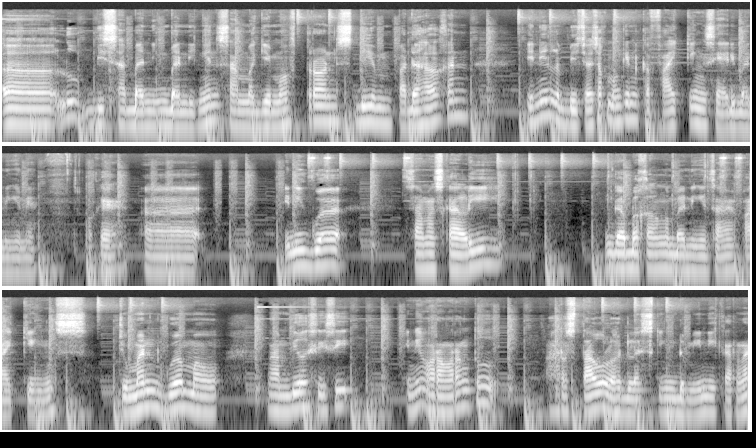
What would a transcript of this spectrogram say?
uh, lu bisa banding bandingin sama Game of Thrones dim? Padahal kan ini lebih cocok mungkin ke Vikings ya dibandinginnya oke okay, uh, eh, ini gue sama sekali nggak bakal ngebandingin sama Vikings. Cuman gue mau ngambil sisi ini orang-orang tuh harus tahu loh The Last Kingdom ini karena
